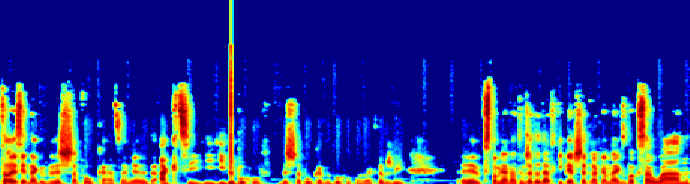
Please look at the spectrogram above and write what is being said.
To- jest jednak wyższa półka, co nie? Akcji i, i wybuchów. Wyższa półka wybuchów, jak to brzmi. Yy, Wspomniano o tym, że dodatki pierwsze trafią na Xboxa One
